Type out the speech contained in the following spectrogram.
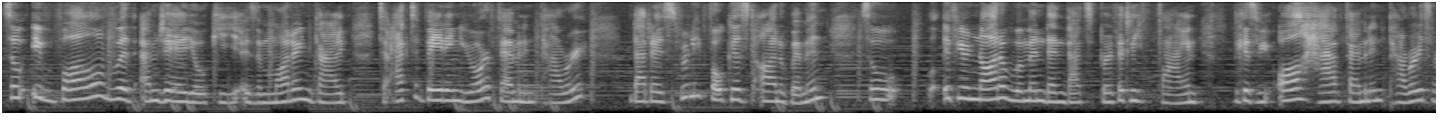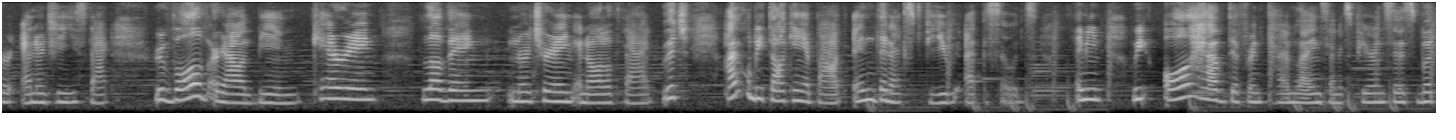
So, Evolve with MJ Aoki is a modern guide to activating your feminine power that is really focused on women. So, if you're not a woman, then that's perfectly fine because we all have feminine powers or energies that revolve around being caring, loving, nurturing, and all of that, which I will be talking about in the next few episodes. I mean, we all have different timelines and experiences, but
